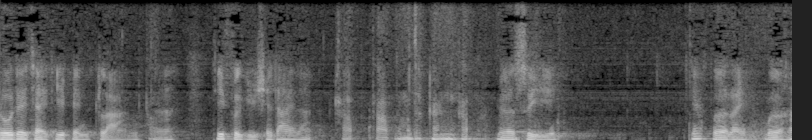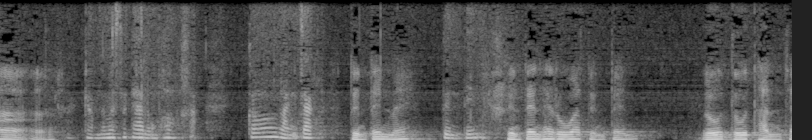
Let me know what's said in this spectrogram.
รู้ด้วยใจที่เป็นกลางนะที่ฝึกอยู่ใช้ได้แล้วครับกราบนมัสการครับเบอร์สี่เนี่ยเบอร์อะไรเบอร์ห้าอ่ากับนมัสการหลวงพ่อค่ะ ก็หลังจากตื่นเต้นไหมตื่นเต้นค่ะตื่นเต้นให้รู้ว่าตื่นเต้น รู้รู้ทันใจ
